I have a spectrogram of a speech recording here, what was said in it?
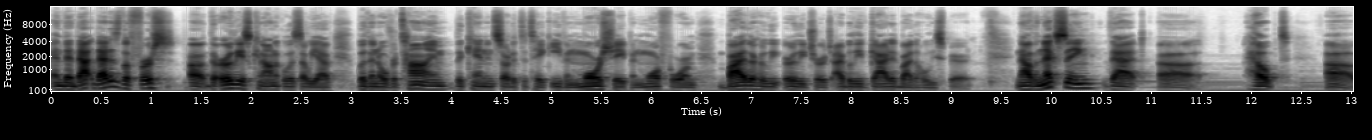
and then that that is the first, uh, the earliest canonical list that we have. But then over time, the canon started to take even more shape and more form by the early early church. I believe guided by the Holy Spirit. Now, the next thing that uh, helped. Uh,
